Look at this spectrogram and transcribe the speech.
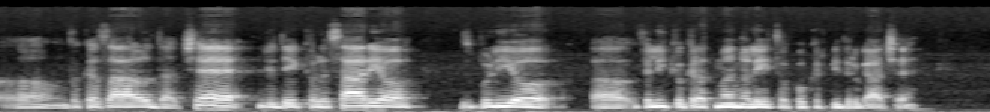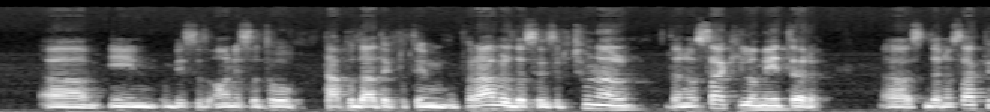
um, dokazali, da če ljudje kolesarijo, zbolijo uh, veliko krat manj na leto, kot bi drugače. Um, in v bistvu oni so to, ta podatek potem uporabljali, da so izračunali, da na vsak kilometr, uh, da na vsak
